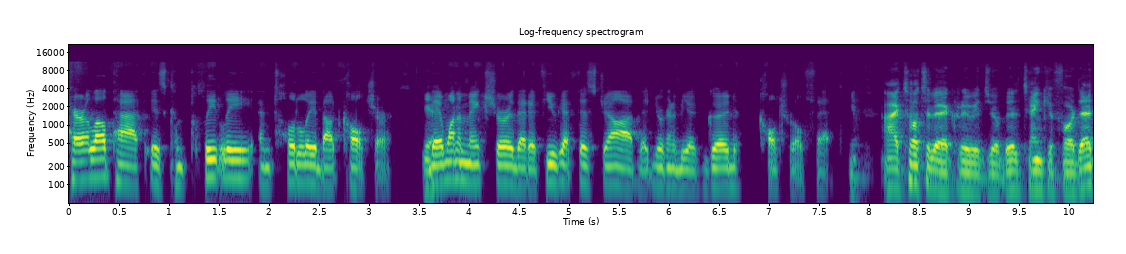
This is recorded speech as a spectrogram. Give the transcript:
parallel path is completely and totally about culture. Yeah. They want to make sure that if you get this job, that you're going to be a good cultural fit. Yeah. I totally agree with you, Bill. Thank you for that.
